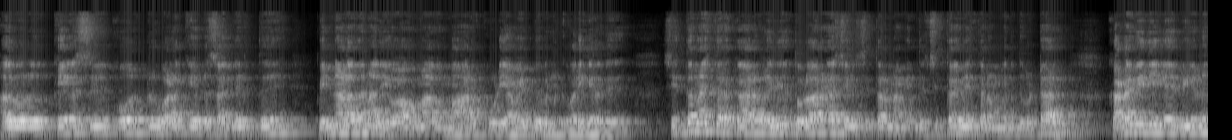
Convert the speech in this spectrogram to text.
அது ஒரு கேஸு கோர்ட்டு வழக்கு என்று சந்தித்து பின்னால் தான் அது யோகமாக மாறக்கூடிய அமைப்பு இவர்களுக்கு வருகிறது. சித்திர நட்சத்திரக்காரர்கள் இதே துலா ராசியில் சித்திரன் அமைந்து சித்திரை நட்சத்திரம் இருந்துவிட்டால் கடைவீதியிலே வீடு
